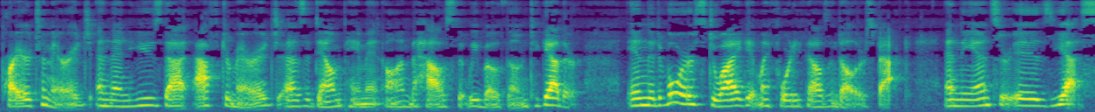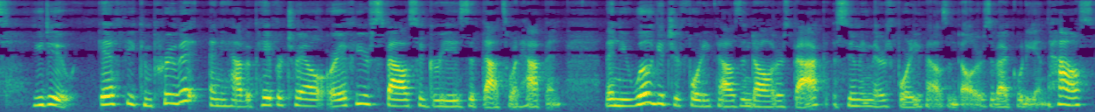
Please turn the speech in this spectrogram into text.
prior to marriage and then used that after marriage as a down payment on the house that we both own together? In the divorce, do I get my $40,000 back? And the answer is yes, you do. If you can prove it and you have a paper trail, or if your spouse agrees that that's what happened, then you will get your $40,000 back, assuming there's $40,000 of equity in the house.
